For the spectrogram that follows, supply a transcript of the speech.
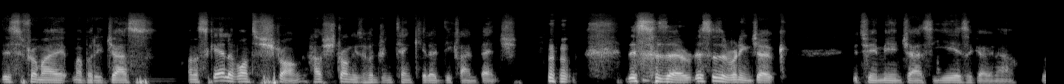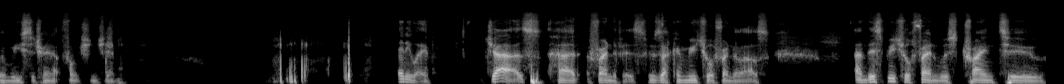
this is from my, my buddy Jazz. On a scale of one to strong, how strong is a 110 kilo decline bench? this is a this is a running joke between me and Jazz years ago now when we used to train at Function Gym. Anyway, Jazz had a friend of his who's like a mutual friend of ours. And this mutual friend was trying to,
